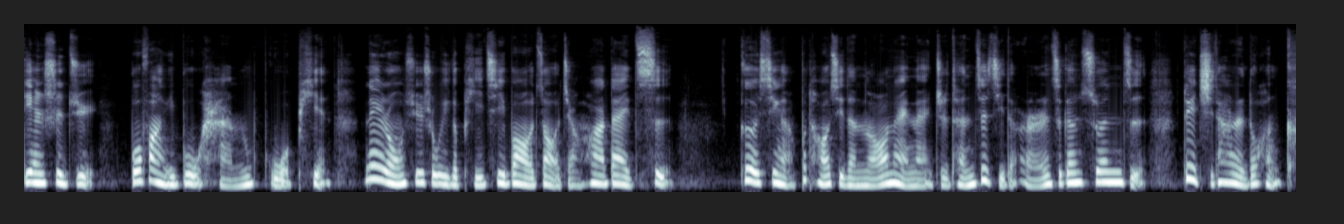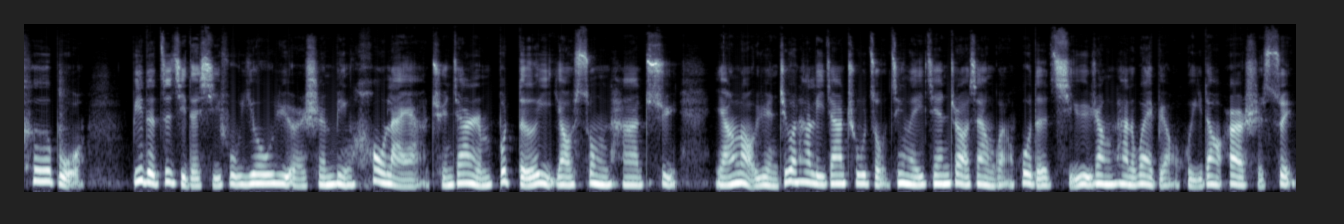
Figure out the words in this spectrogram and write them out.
电视剧播放一部韩国片，内容叙述一个脾气暴躁、讲话带刺、个性啊不讨喜的老奶奶，只疼自己的儿子跟孙子，对其他人都很刻薄，逼得自己的媳妇忧郁而生病。后来啊，全家人不得已要送她去养老院，结果她离家出走，进了一间照相馆，获得奇遇，让她的外表回到二十岁。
